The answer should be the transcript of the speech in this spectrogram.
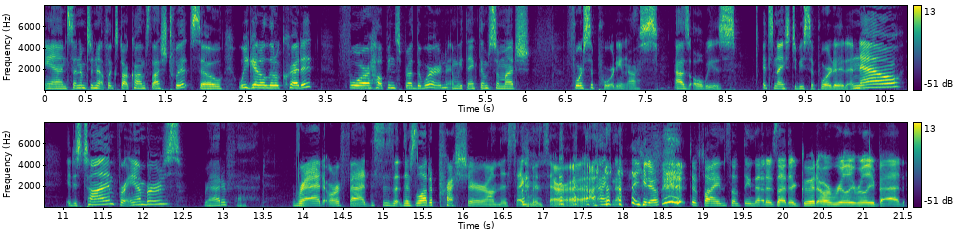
and send them to netflix.com slash twit. so we get a little credit for helping spread the word, and we thank them so much for supporting us as always. It's nice to be supported. And now it is time for Amber's Rad or Fad. Rad or fad. This is there's a lot of pressure on this segment, Sarah. know. you know, to find something that is either good or really, really bad.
